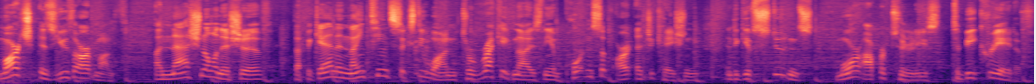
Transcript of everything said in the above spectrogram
March is Youth Art Month, a national initiative that began in 1961 to recognize the importance of art education and to give students more opportunities to be creative.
